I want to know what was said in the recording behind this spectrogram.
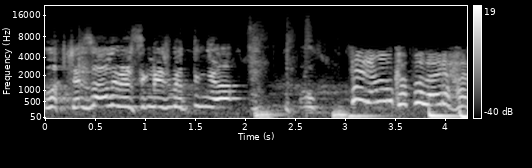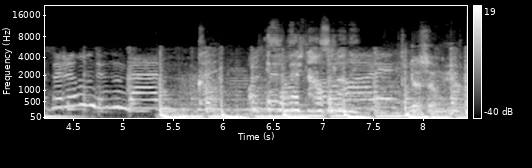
Allah cezanı versin? Necmettin ya. Yarım kapıları hazırım dünden. Lüzum yok.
